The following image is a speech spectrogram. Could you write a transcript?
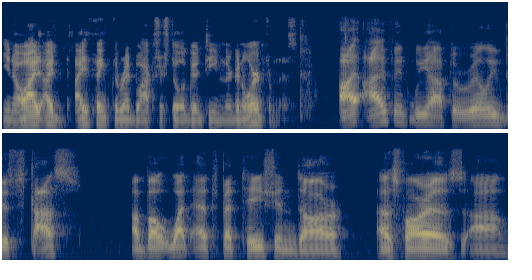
you know, I, I I think the Redblacks are still a good team and they're going to learn from this. I I think we have to really discuss about what expectations are as far as um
